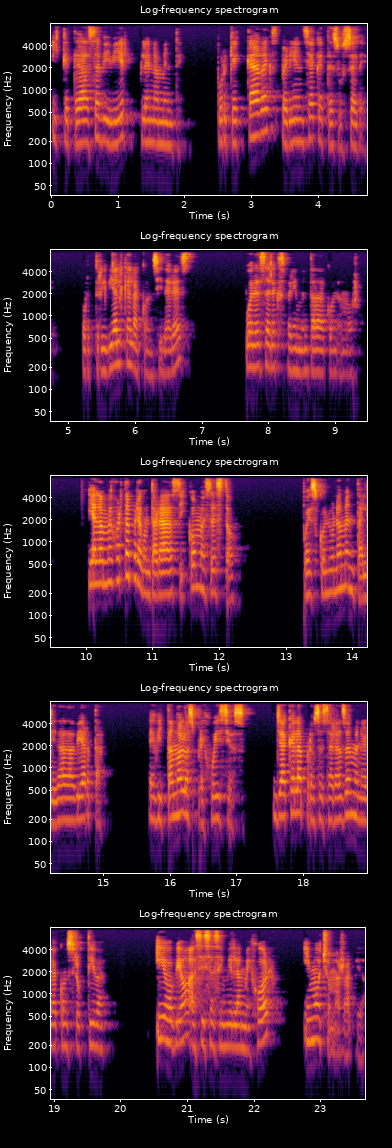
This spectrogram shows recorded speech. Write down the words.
y que te hace vivir plenamente, porque cada experiencia que te sucede, por trivial que la consideres, puede ser experimentada con amor. Y a lo mejor te preguntarás, ¿y cómo es esto? Pues con una mentalidad abierta, evitando los prejuicios, ya que la procesarás de manera constructiva y obvio así se asimila mejor y mucho más rápido.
